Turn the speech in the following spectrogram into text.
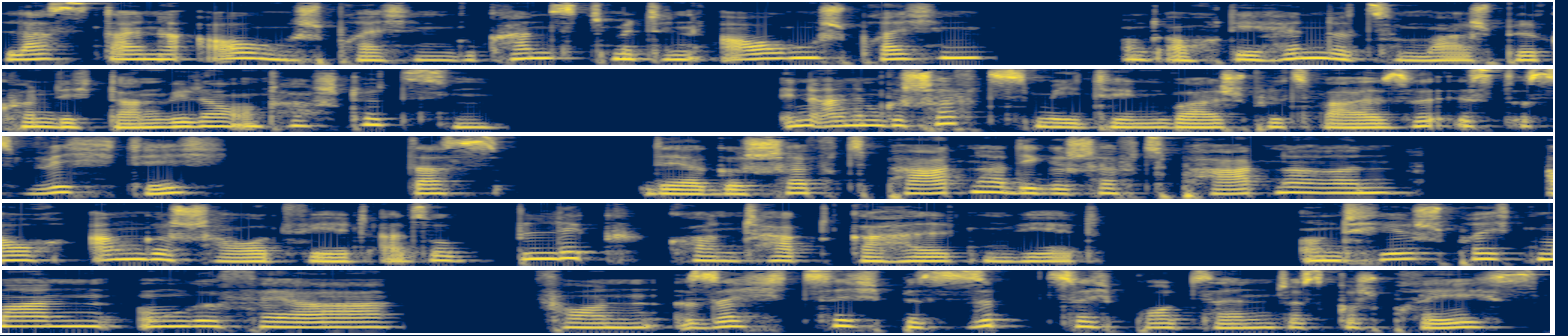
Lass deine Augen sprechen. Du kannst mit den Augen sprechen und auch die Hände zum Beispiel können dich dann wieder unterstützen. In einem Geschäftsmeeting beispielsweise ist es wichtig, dass der Geschäftspartner, die Geschäftspartnerin auch angeschaut wird, also Blickkontakt gehalten wird. Und hier spricht man ungefähr von 60 bis 70 Prozent des Gesprächs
